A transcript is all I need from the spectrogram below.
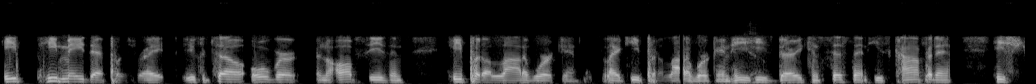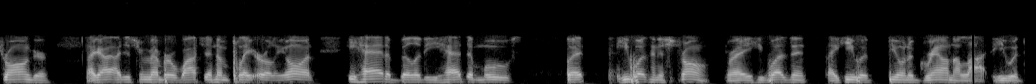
he he made that push. Right, you could tell over in the off season, he put a lot of work in. Like he put a lot of work in. He he's very consistent. He's confident. He's stronger. Like I, I just remember watching him play early on. He had ability. He had the moves, but he wasn't as strong. Right. He wasn't like he would be on the ground a lot. He would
